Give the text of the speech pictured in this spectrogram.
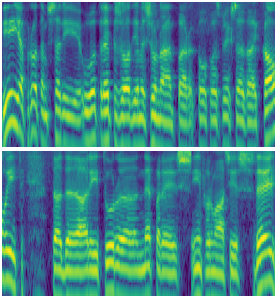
Bija, protams, arī otra epizode, ja mēs runājam par kaut ko priekšstādātāju Kalvīti, tad eh, arī tur nepareizas informācijas dēļ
